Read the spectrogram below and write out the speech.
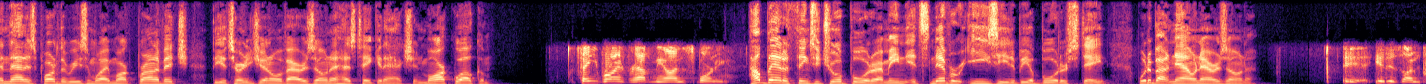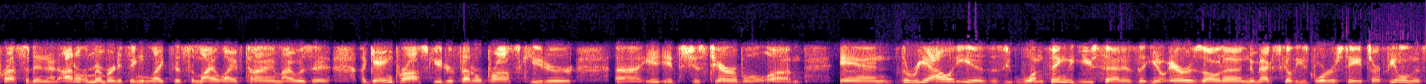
And that is part of the reason why Mark Brnovich, the Attorney General of Arizona, has taken action. Mark, welcome. Thank you, Brian, for having me on this morning. How bad are things at your border? I mean, it's never easy to be a border state. What about now in Arizona? it is unprecedented. I don't remember anything like this in my lifetime. I was a, a gang prosecutor, federal prosecutor. Uh, it, it's just terrible. Um, and the reality is, is one thing that you said is that you know Arizona, New Mexico, these border states are feeling this.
